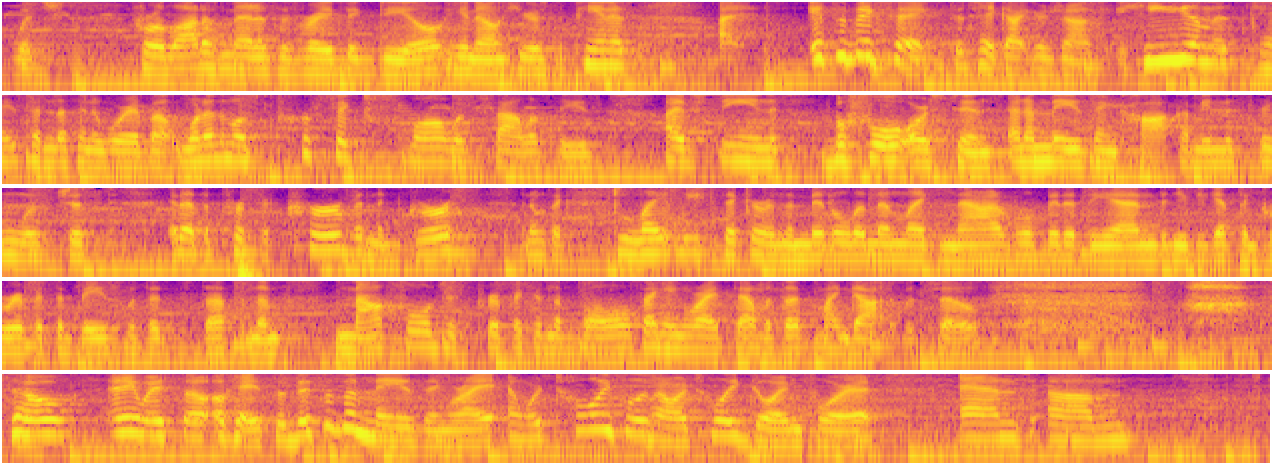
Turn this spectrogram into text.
which for a lot of men is a very big deal. You know, here's the penis. I, it's a big thing to take out your junk. He, in this case, had nothing to worry about. One of the most perfect, flawless phalluses I've seen before or since. An amazing cock. I mean, this thing was just, it had the perfect curve and the girth, and it was like slightly thicker in the middle and then like now a little bit at the end, and you could get the grip at the base with the stuff, and the mouthful just perfect, and the balls hanging right down with the, my God, it was so. So, anyway, so, okay, so this is amazing, right? And we're totally fooling around, we're totally going for it. And, um,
